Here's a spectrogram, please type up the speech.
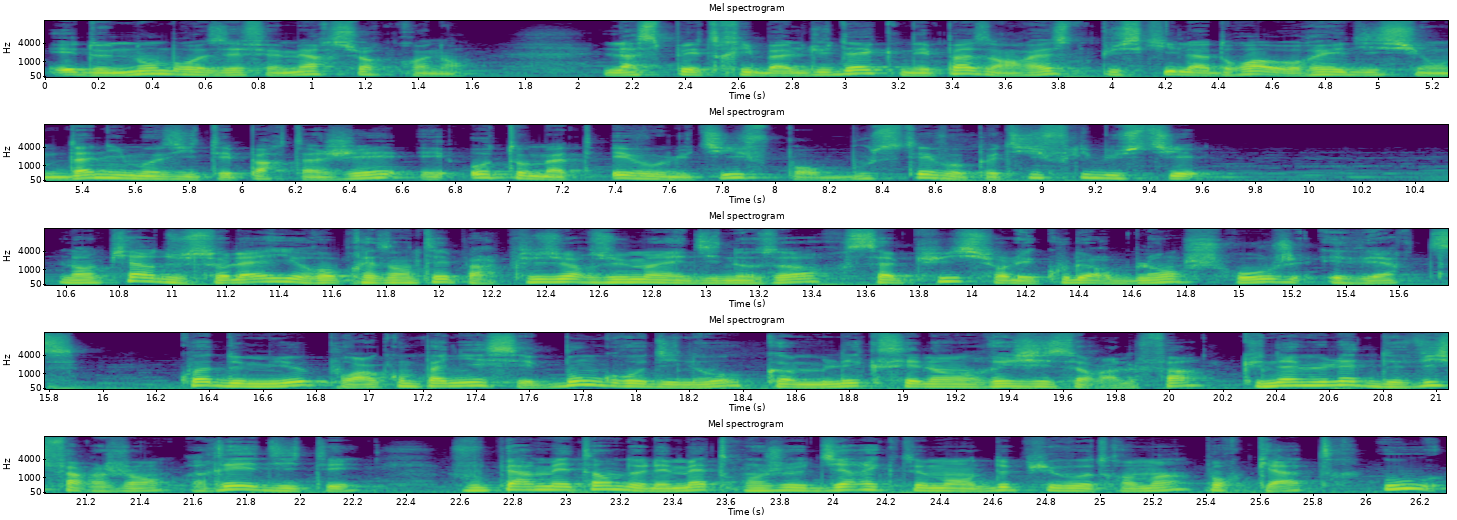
et de nombreux éphémères surprenants. L'aspect tribal du deck n'est pas en reste puisqu'il a droit aux rééditions d'animosité partagée et automates évolutifs pour booster vos petits flibustiers. L'Empire du Soleil, représenté par plusieurs humains et dinosaures, s'appuie sur les couleurs blanches, rouges et vertes, Quoi de mieux pour accompagner ces bons gros dinos, comme l'excellent Régisseur Alpha, qu'une amulette de vif argent rééditée, vous permettant de les mettre en jeu directement depuis votre main pour 4, ou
